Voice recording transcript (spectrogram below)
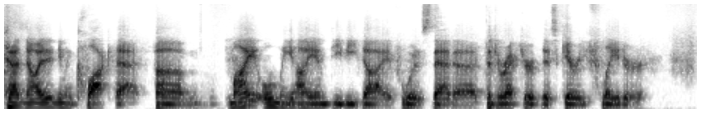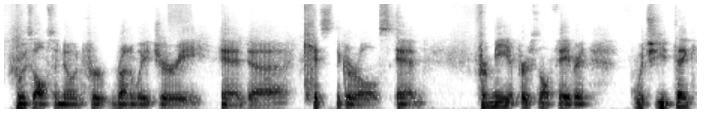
God, no, I didn't even clock that. Um, my only IMDb dive was that uh, the director of this, Gary Fleder, was also known for Runaway Jury and uh, Kiss the Girls. And for me, a personal favorite, which you'd think,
